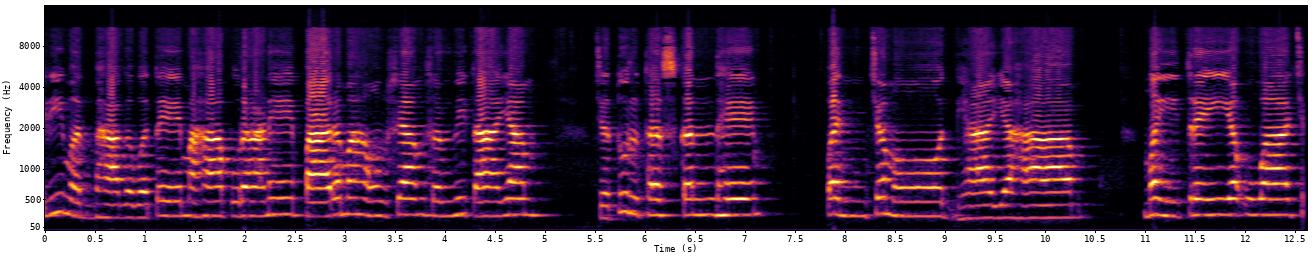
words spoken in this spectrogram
श्रीमद्भागवते महापुराणे पारमहंस्यां संहितायां चतुर्थस्कन्धे पञ्चमोऽध्यायः। मैत्रेय्य उवाच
